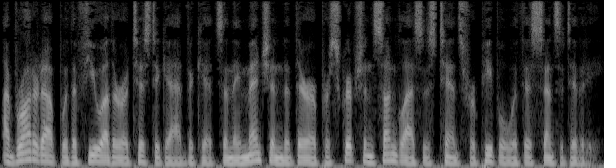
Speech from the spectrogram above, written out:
I brought it up with a few other autistic advocates, and they mentioned that there are prescription sunglasses tints for people with this sensitivity.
